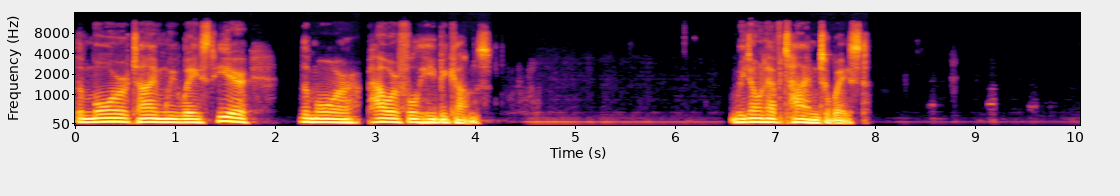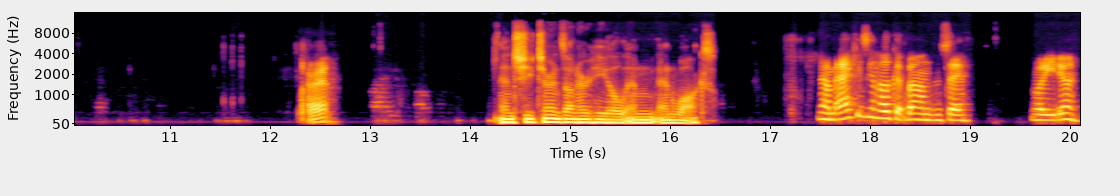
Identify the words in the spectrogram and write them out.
the more time we waste here, the more powerful he becomes. We don't have time to waste. All right. And she turns on her heel and, and walks. Now, Aggie's gonna look at Bones and say, "What are you doing?"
